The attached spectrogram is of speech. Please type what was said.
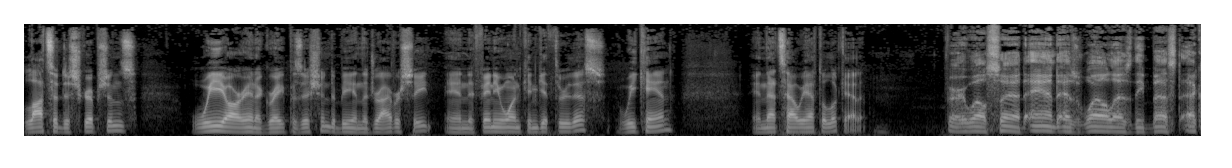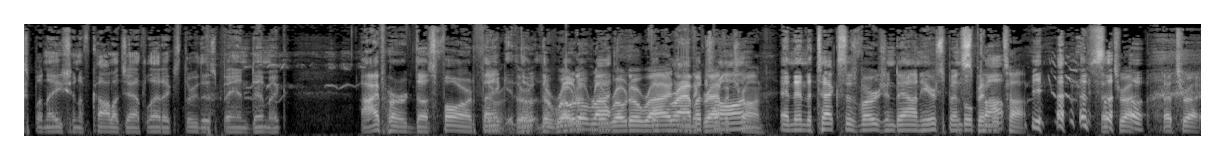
Lots of descriptions. We are in a great position to be in the driver's seat, and if anyone can get through this, we can, and that's how we have to look at it. Very well said, and as well as the best explanation of college athletics through this pandemic. I've heard thus far. Thank The- you. the- the roto- the ride, roto ride and the Gravitron. and then the Texas version down here, Spindle, Spindletop. That's right. That's right.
